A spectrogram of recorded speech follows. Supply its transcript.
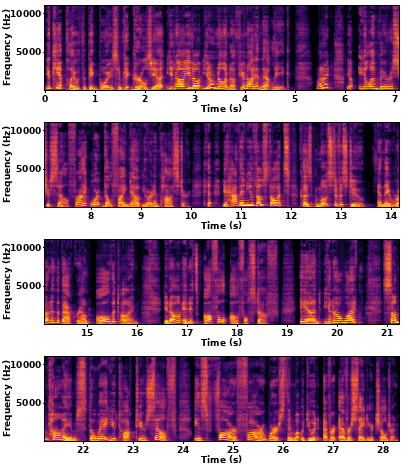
You can't play with the big boys and big girls yet. You know, you don't, you don't know enough. You're not in that league. Right? You'll embarrass yourself, right? Or they'll find out you're an imposter. you have any of those thoughts? Cause most of us do and they run in the background all the time, you know, and it's awful, awful stuff. And you know what? Sometimes the way you talk to yourself is far, far worse than what would you would ever, ever say to your children.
